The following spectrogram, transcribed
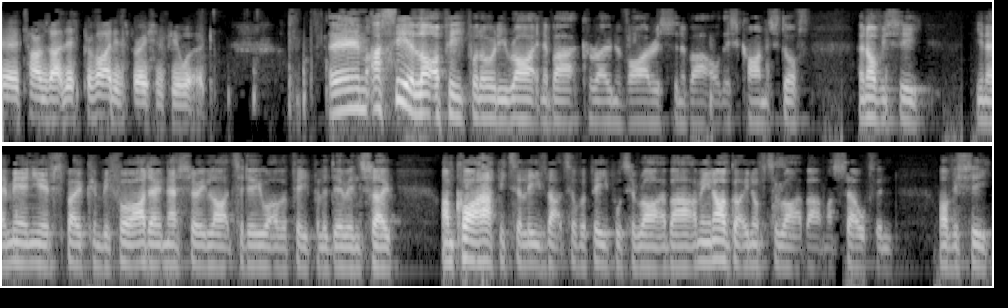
uh, times like this provide inspiration for your work? Um, I see a lot of people already writing about coronavirus and about all this kind of stuff. And obviously, you know, me and you have spoken before. I don't necessarily like to do what other people are doing. So I'm quite happy to leave that to other people to write about. I mean, I've got enough to write about myself and obviously,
